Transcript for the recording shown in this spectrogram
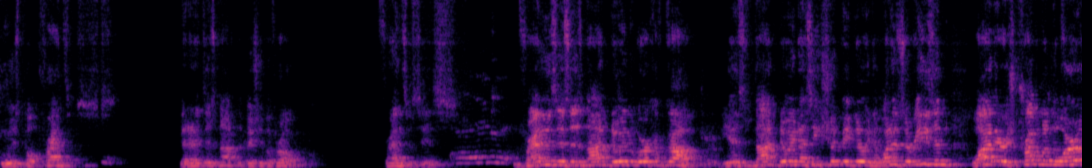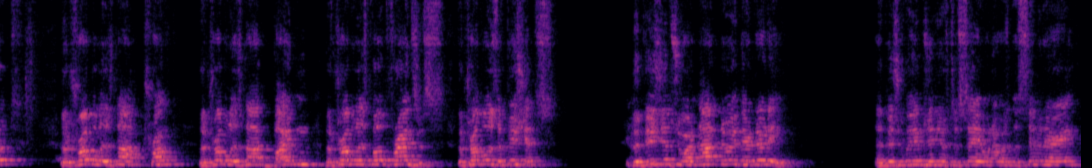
who is Pope Francis. Benedict is not the bishop of Rome. Francis is. And Francis is not doing the work of God. He is not doing as he should be doing. And what is the reason why there is trouble in the world? The trouble is not Trump. The trouble is not Biden. The trouble is Pope Francis. The trouble is the bishops. The bishops who are not doing their duty. As Bishop Williamson used to say when I was in the seminary,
